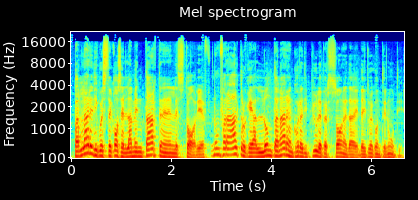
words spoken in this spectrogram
Parlare di queste cose e lamentartene nelle storie non farà altro che allontanare ancora di più le persone dai, dai tuoi contenuti.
